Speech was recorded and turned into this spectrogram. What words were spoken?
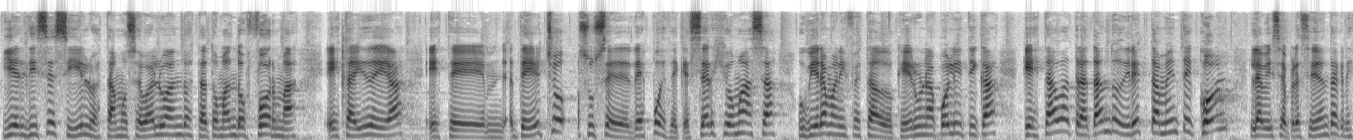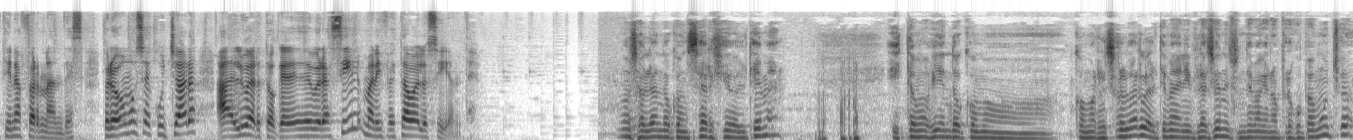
y él dice sí, lo estamos evaluando, está tomando forma esta idea. Este, de hecho, sucede después de que Sergio Massa hubiera manifestado que era una política que estaba tratando directamente con la vicepresidenta Cristina Fernández. Pero vamos a escuchar a Alberto, que desde Brasil manifestaba lo siguiente. Estamos hablando con Sergio del tema, estamos viendo cómo, cómo resolverlo. El tema de la inflación es un tema que nos preocupa mucho.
